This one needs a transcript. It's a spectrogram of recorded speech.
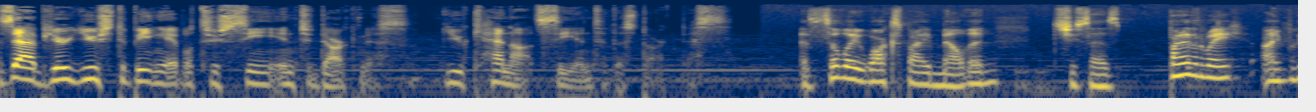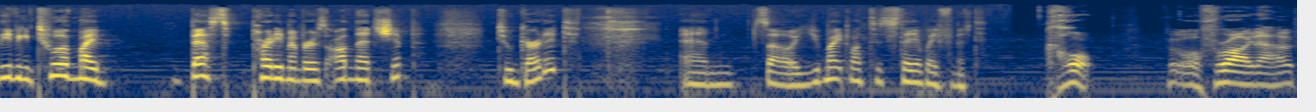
Zeb, you're used to being able to see into darkness. You cannot see into this darkness. As Silwe walks by Melvin, she says, By the way, I'm leaving two of my best party members on that ship to guard it, and so you might want to stay away from it. Cool. Oh, right out.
